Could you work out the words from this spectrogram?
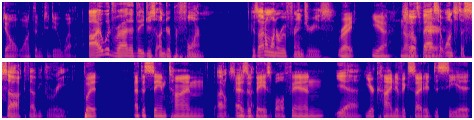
don't want them to do well. I would rather they just underperform because I don't want to root for injuries. Right. Yeah. No, so if Bassitt fair. wants to suck, that would be great. But at the same time, I don't. See as a baseball fan, yeah, you're kind of excited to see it.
